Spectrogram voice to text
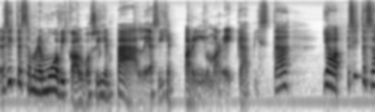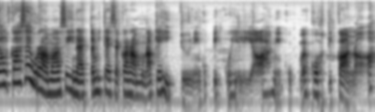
ja sitten semmoinen muovikalvo siihen päälle ja siihen pari ilmareikää pistää. Ja sitten se alkaa seuraamaan siinä, että miten se kananmuna kehittyy niin kuin pikkuhiljaa niin kuin kohti kanaa.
